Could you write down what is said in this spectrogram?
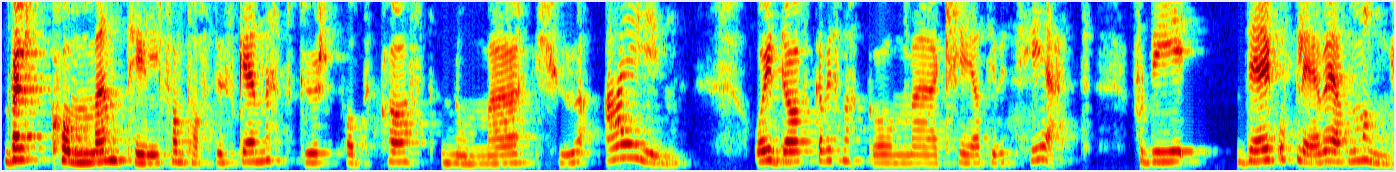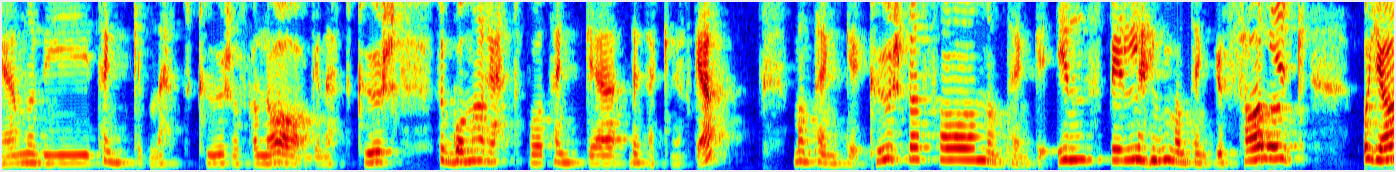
Velkommen til fantastiske nettkurs-podkast nummer 21. Og i dag skal vi snakke om eh, kreativitet. Fordi det jeg opplever, er at mange når de tenker på nettkurs og skal lage nettkurs, så går man rett på å tenke det tekniske. Man tenker kursplattform, man tenker innspilling, man tenker salg. Og ja,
